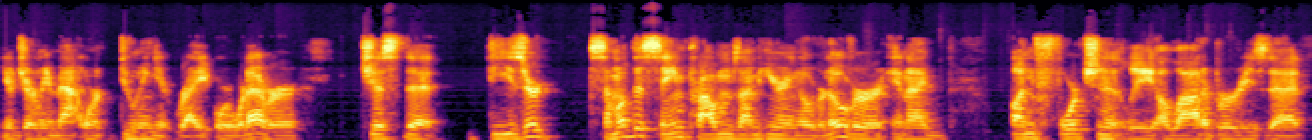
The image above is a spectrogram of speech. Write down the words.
you know Jeremy and Matt weren't doing it right or whatever. Just that these are some of the same problems I'm hearing over and over, and I. Unfortunately, a lot of breweries that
